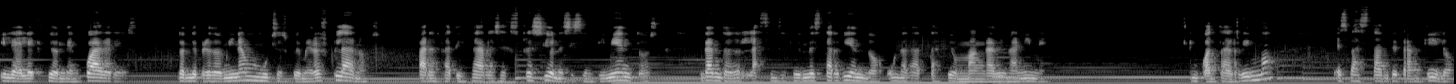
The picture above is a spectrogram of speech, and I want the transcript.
y la elección de encuadres, donde predominan muchos primeros planos para enfatizar las expresiones y sentimientos dando la sensación de estar viendo una adaptación manga de un anime. En cuanto al ritmo, es bastante tranquilo,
